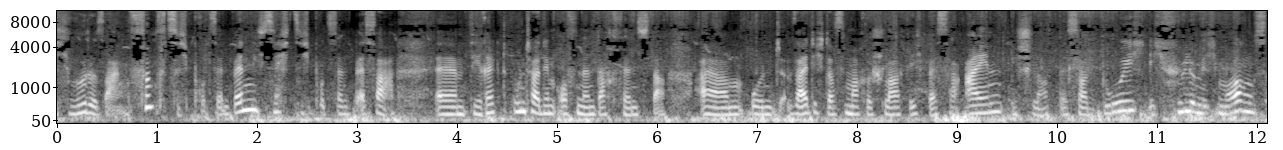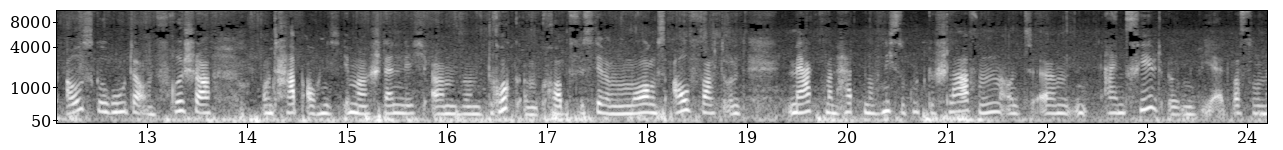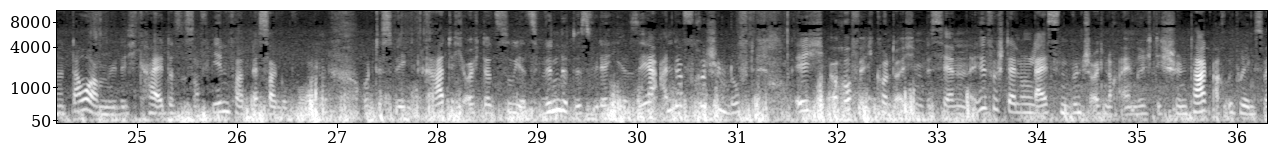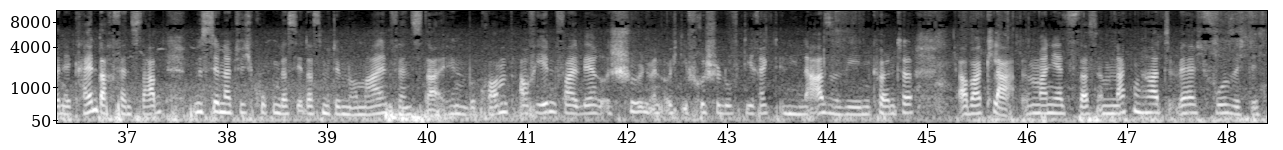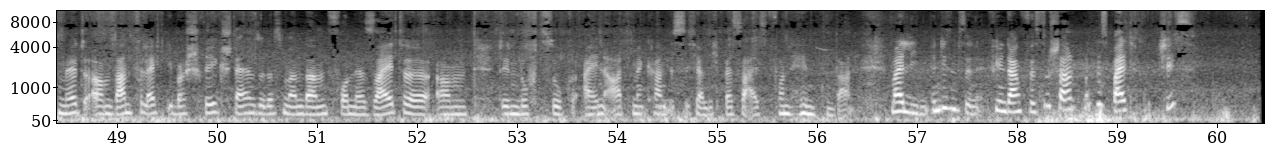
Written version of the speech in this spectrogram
ich würde sagen 50 Prozent, wenn nicht 60 Prozent besser, ähm, direkt unter dem offenen Dachfenster. Ähm, und seit ich das mache, schlafe ich besser ein, ich schlafe besser durch, ich fühle mich morgens ausgeruhter und frischer und habe auch nicht immer ständig ähm, so einen Druck im Kopf. Wisst ihr, wenn man morgens aufwacht und merkt, man hat noch nicht so gut geschlafen und ähm, einem fehlt irgendwie etwas, so eine Dauermüdigkeit, das ist auf jeden Fall besser geworden. Und deswegen rate ich euch dazu, jetzt windet es wieder hier hier sehr an der frischen Luft. Ich hoffe, ich konnte euch ein bisschen Hilfestellung leisten, wünsche euch noch einen richtig schönen Tag. Ach übrigens, wenn ihr kein Dachfenster habt, müsst ihr natürlich gucken, dass ihr das mit dem normalen Fenster hinbekommt. Auf jeden Fall wäre es schön, wenn euch die frische Luft direkt in die Nase wehen könnte. Aber klar, wenn man jetzt das im Nacken hat, wäre ich vorsichtig mit. Ähm, dann vielleicht lieber schräg stellen, sodass man dann von der Seite ähm, den Luftzug einatmen kann. Ist sicherlich besser als von hinten dann. Meine Lieben, in diesem Sinne, vielen Dank fürs Zuschauen und bis bald. Tschüss.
